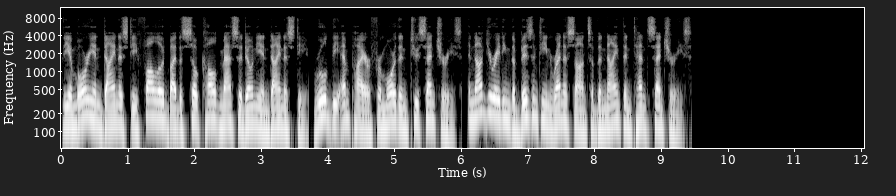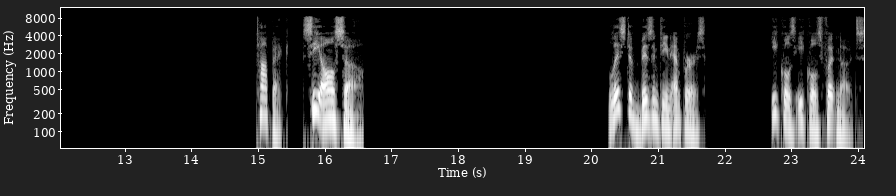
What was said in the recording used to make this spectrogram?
the Amorian dynasty followed by the so-called Macedonian dynasty, ruled the empire for more than two centuries, inaugurating the Byzantine Renaissance of the 9th and 10th centuries. See also. List of Byzantine emperors. Footnotes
